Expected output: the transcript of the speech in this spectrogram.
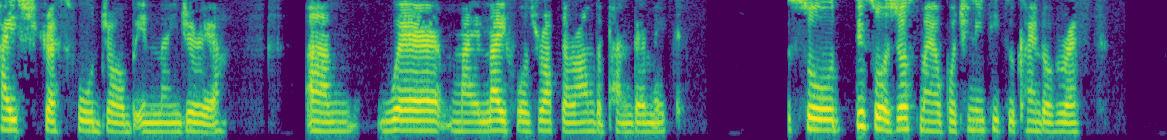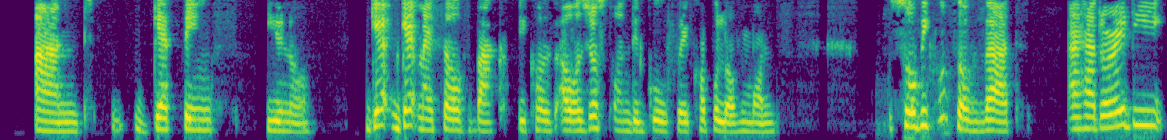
high stressful job in Nigeria, um, where my life was wrapped around the pandemic. So this was just my opportunity to kind of rest and get things, you know, get get myself back because I was just on the go for a couple of months. So because of that, I had already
